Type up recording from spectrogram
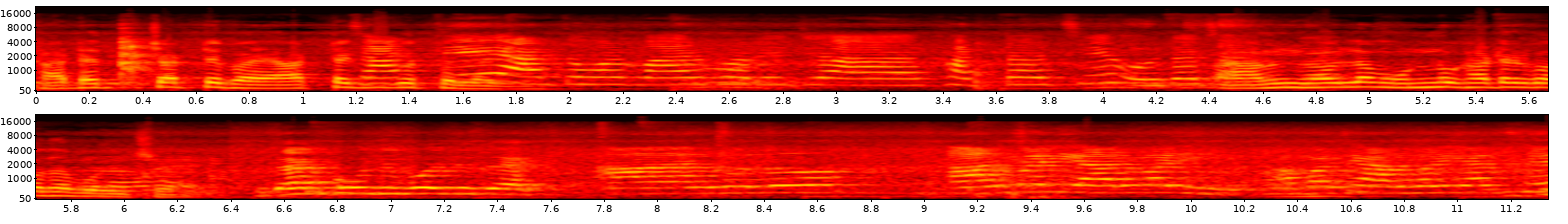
খাটের তো চারটে পায়া আটটা কি করতে লাগে? আর তোমার মায়ের ঘরে যে খাটটা আছে ওইটা চারটে। আমি ভাবলাম অন্য খাটের কথা বলছো। দেখ বৌদি বলছে দেখ। আর হলো আলমারি আলমারি। আমার যে আলমারি আছে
